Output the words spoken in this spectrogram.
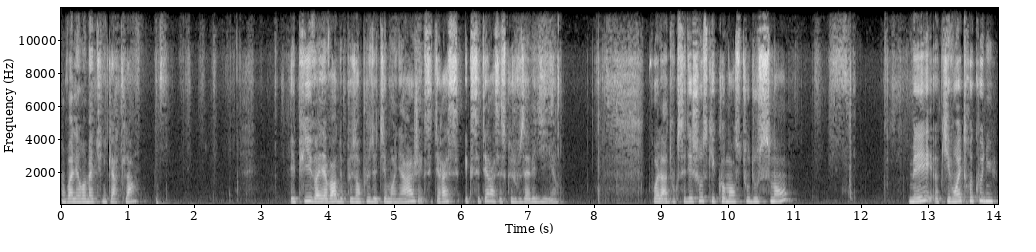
On va les remettre une carte là. Et puis, il va y avoir de plus en plus de témoignages, etc. etc. C'est ce que je vous avais dit. Hein. Voilà, donc c'est des choses qui commencent tout doucement, mais euh, qui vont être reconnues.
